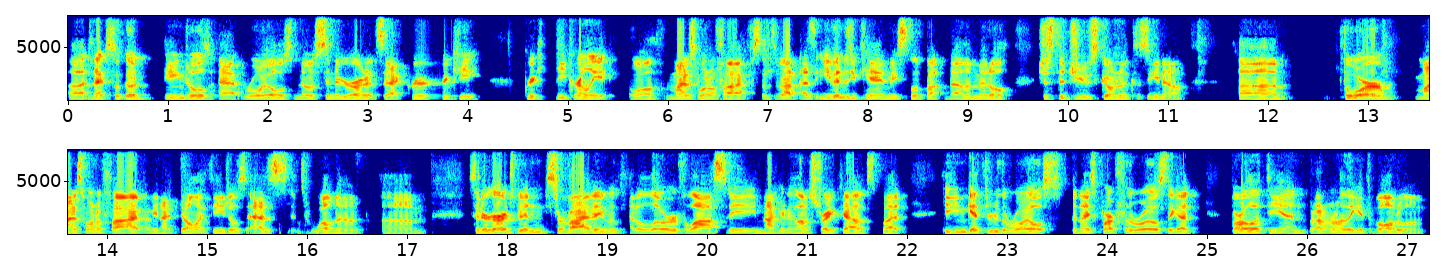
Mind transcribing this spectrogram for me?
Uh, next, we'll go Angels at Royals. Noah Syndergaard at Zack Greinke. Greinke currently, well, minus 105. So it's about as even as you can be slip down the middle. Just the juice going to the casino. Um, Thor, minus 105. I mean, I don't like the Angels as it's well known. Um, Syndergaard's been surviving at a lower velocity, not getting a lot of strikeouts, but he can get through the Royals. The nice part for the Royals, they got Barlow at the end, but I don't know how they get the ball to him.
